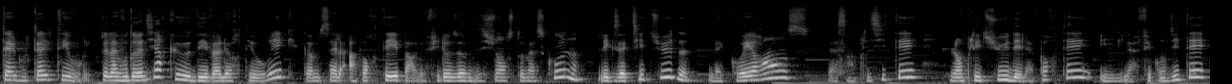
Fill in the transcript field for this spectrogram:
telle ou telle théorie. Cela voudrait dire que des valeurs théoriques, comme celles apportées par le philosophe des sciences Thomas Kuhn, l'exactitude, la cohérence, la simplicité, l'amplitude et la portée, et la fécondité,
